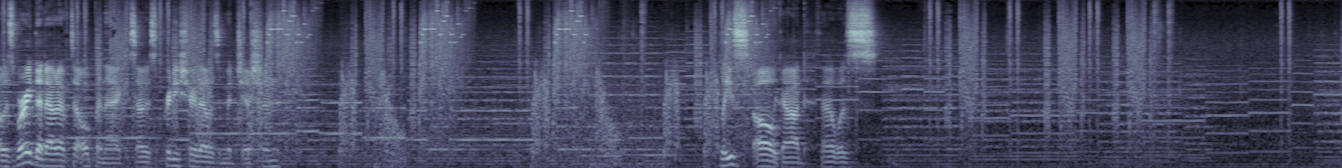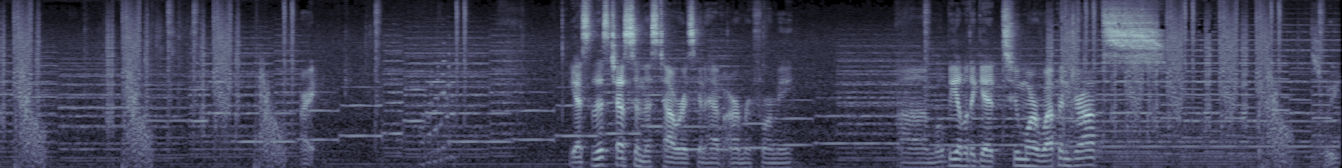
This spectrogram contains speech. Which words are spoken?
I was worried that I would have to open that because I was pretty sure that was a magician. Please, oh god, that was. Yeah, so this chest in this tower is going to have armor for me. Um, we'll be able to get two more weapon drops. Sweet.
